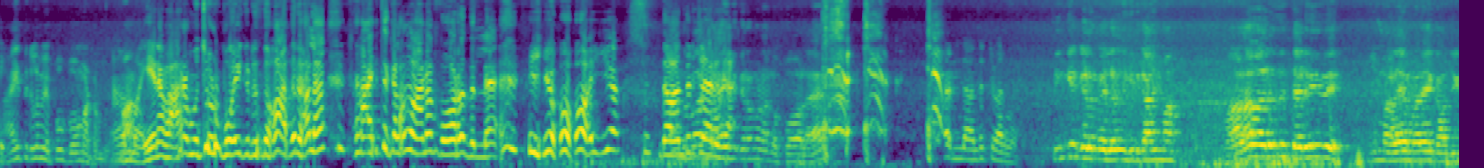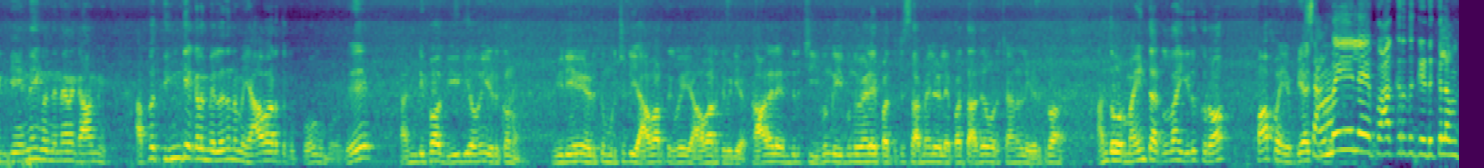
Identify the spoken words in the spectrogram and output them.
ஞாயிற்றுக்கிழமை எப்போ போக மாட்டோம் ஆமா ஏன்னா வாரம் முச்சோடு போய்கிட்டு இருந்தோம். அதனால ஞாயிற்றுக்கிழமை ஆனா போறது இல்ல ஐயோ ஐயோ. இந்த வந்துட்டாருங்க ஞாயிற்றுக்கிழமை நாங்க போகல. இந்த வந்துட்டு வாருங்க. திங்கக்கிழமையில இருந்து காமிமா மழை வருது தெரியுது. நீ மழைய மழைய காமிச்சிக்கிட்டு என்னையும் கொஞ்சம் நேரம் காமி அப்போ திங்கக்கிழமையில இருந்து நம்ம வியாபாரத்துக்கு போகும்போது கண்டிப்பா வீடியோவும் எடுக்கணும். வீடியோவும் எடுத்து முடிச்சுட்டு வியாபாரத்துக்கு போய் வியாபாரத்து வீடியோ காலையில எந்திரிச்சு இவங்க இவங்க வேலையை பார்த்துட்டு சமையல் வேலையை பார்த்து அதே ஒரு சேனல் எடுத்துருவாங்க அந்த ஒரு மைண்ட் தாட்டில் தான் இருக்கிறோம். பாப்போம் எப்படியாச்சும். சமையலை பாக்குறதுக்கு எடுக்கலாம்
